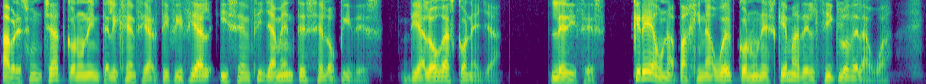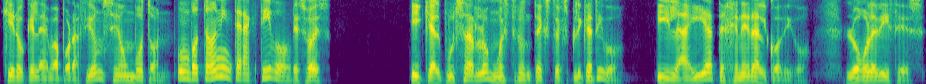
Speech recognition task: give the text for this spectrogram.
Abres un chat con una inteligencia artificial y sencillamente se lo pides. Dialogas con ella. Le dices, crea una página web con un esquema del ciclo del agua. Quiero que la evaporación sea un botón. Un botón interactivo. Eso es. Y que al pulsarlo muestre un texto explicativo. Y la IA te genera el código. Luego le dices,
